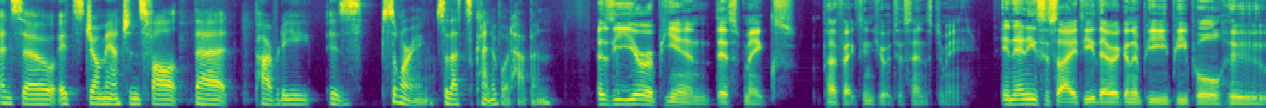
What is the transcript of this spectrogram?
And so it's Joe Manchin's fault that poverty is soaring. So that's kind of what happened. As a European, this makes perfect intuitive sense to me. In any society, there are going to be people who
